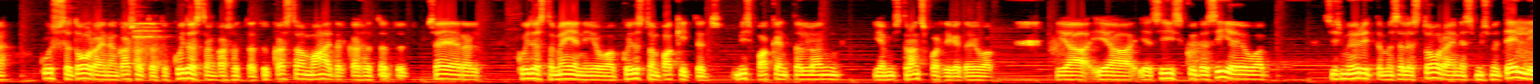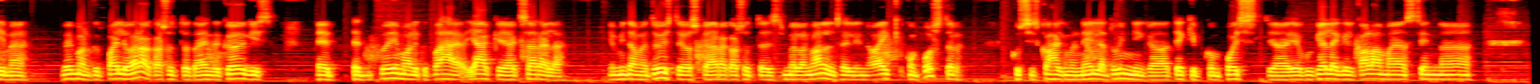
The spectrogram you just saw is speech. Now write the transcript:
kus see tooraine on kasvatatud, kuidas ta on kasvatatud, kas ta on mahedalt kasvatatud, seejärel kuidas ta meieni jõuab, kuidas ta on pakitud, mis pakend tal on ja mis transpordiga ta jõuab. ja, ja, ja siis, kui ta siia jõuab, siis me üritame sellest toorainest, mis me tellime, võimalikult palju ära kasutada enda köögis, et, et võimalikult vähe jääke jääks järele. ja mida me tõesti ei oska ära kasutada, siis meil on all selline väike komposter kus siis kahekümne nelja tunniga tekib kompost ja, ja kui kellelgi kalamajas siin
